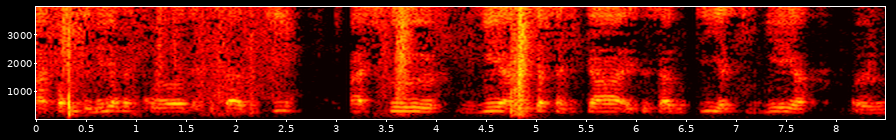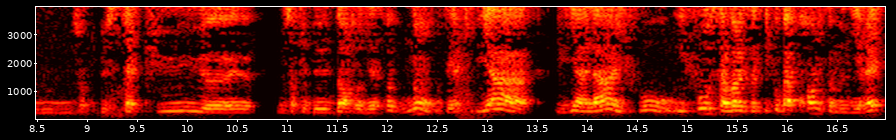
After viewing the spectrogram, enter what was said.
à former de meilleurs astrologues Est-ce que ça aboutit à ce qu'il y ait un véritable syndicat? Est-ce que ça aboutit à ce qu'il y ait une sorte de statut, euh, une sorte d'ordre des astrologues Non, c'est-à-dire qu'il y a il y a là, il faut, il faut savoir exactement, il faut pas prendre, comme on dirait,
